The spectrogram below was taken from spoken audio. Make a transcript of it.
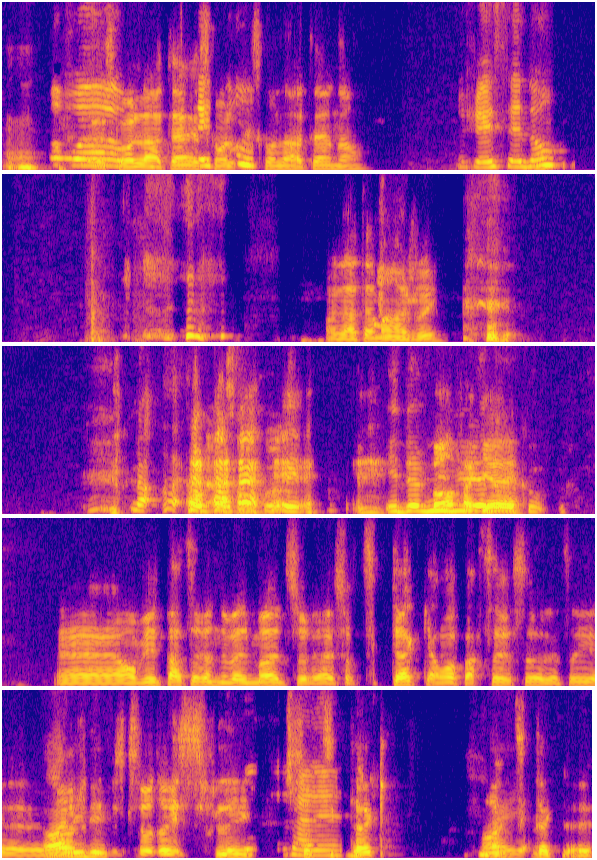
Oh, Est-ce qu'on l'entend? Est-ce qu'on est-ce qu'on l'entend, non? Restez donc. On l'entend manger. Non, Ça sent pas. il est devenu Bon, que- d'un coup. Euh, on vient de partir une nouvelle mode sur, euh, sur TikTok. On va partir ça, là, tu sais. Euh, Ah, biscuits soda et siffler sur. TikTok. Ouais, Ouais. TikTok. euh,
